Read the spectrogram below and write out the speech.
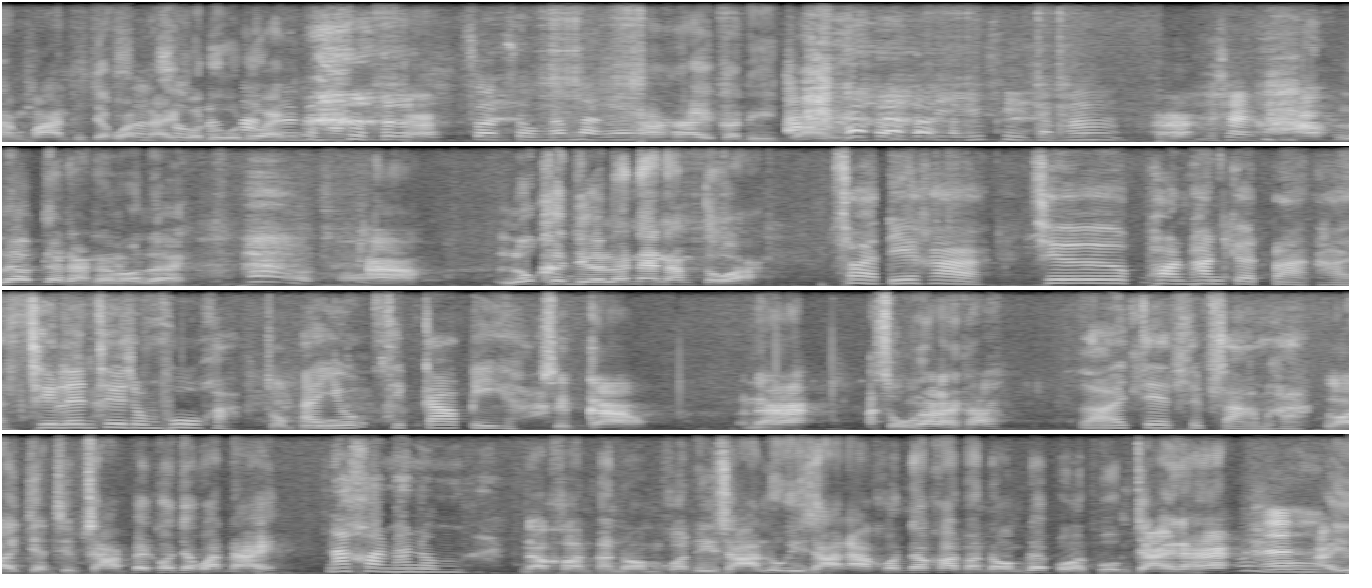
ทางบ้านที่จังหวัดไหนเขาดูด้วยนะส่วนสูงน้ำหนักเลยถ้าให้ก็ดีใจสี่สี่กับห้าฮะไม่ใช่ค่ะเอาเริ่มตั้งแต่ทางโน้นเลยอ้าวลุกขึ้นยืนแล้วแนะนำตัว สวัสดีค่ะ ชื่อพรพันธ์เกิดปราดค่ะ ชื่อเล่นชื่อชมพู่ค่ะ ชมพู่ อายุ 19 ปีค่ะ 19 นะฮะ สูงเท่าไหร่คะ173 ค่ะ 173 เป็นคนจังหวัดไหน นครพนมค่ะ นครพนม คนอีสานลูกอีสานอ้าวคนนครพนมได้โปรดภูมิใจนะฮะ อายุ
